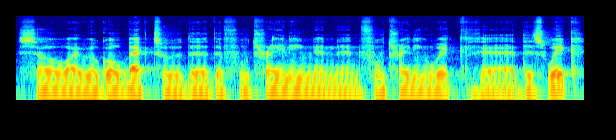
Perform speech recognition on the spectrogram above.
So I will go back to the, the full training and, and full training week uh, this week.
